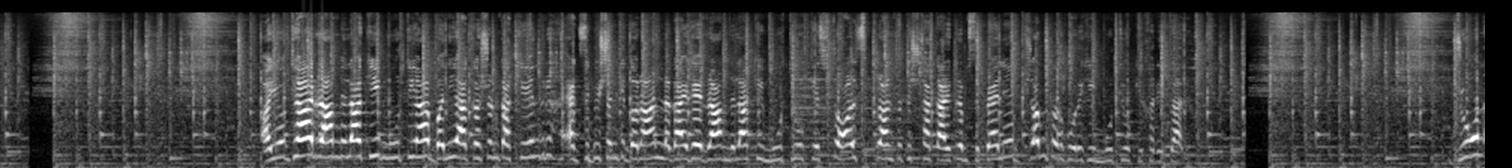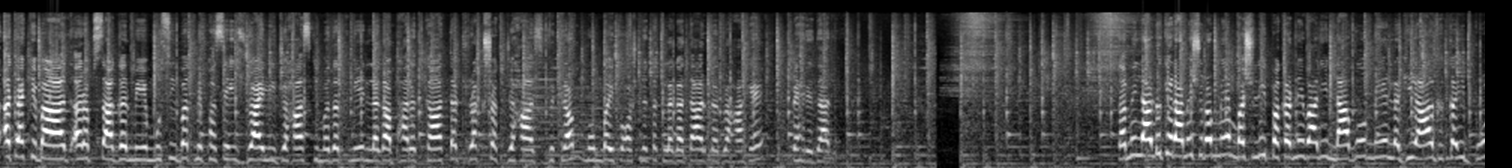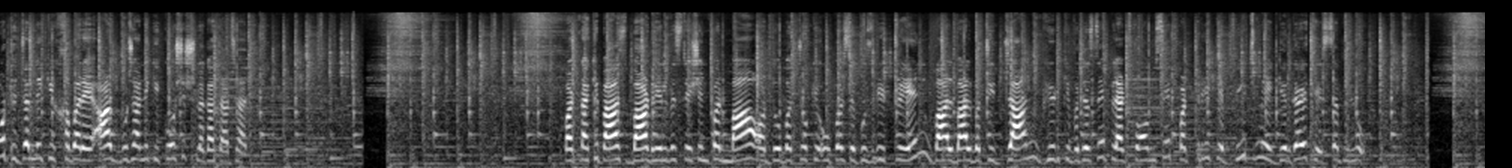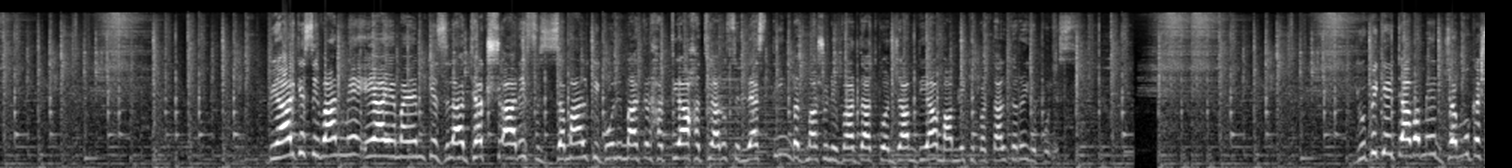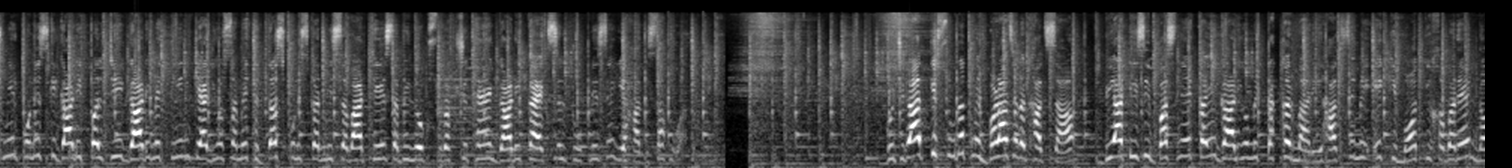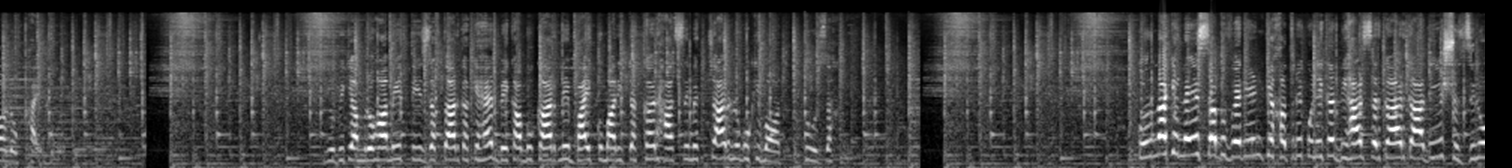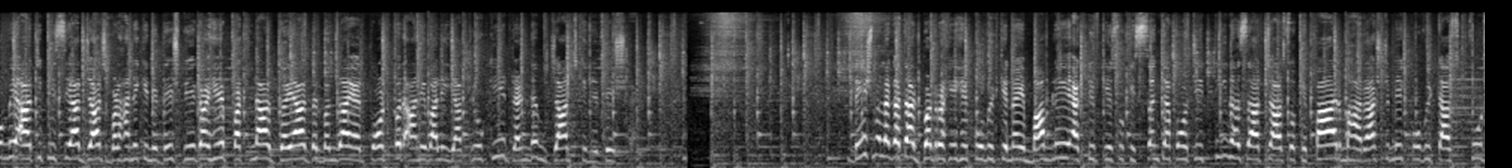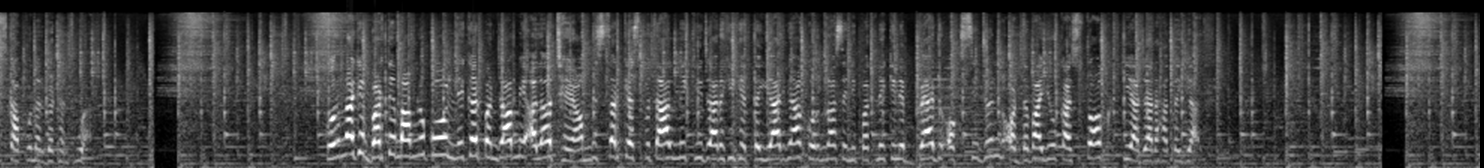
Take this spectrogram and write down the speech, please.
अयोध्या रामलीला की मूर्तियाँ बनी आकर्षण का केंद्र। एग्जीबिशन के दौरान लगाए गए रामलीला की मूर्तियों के स्टॉल्स प्राण प्रतिष्ठा कार्यक्रम से पहले जमकर हो रही मूर्तियों की खरीदारी। ड्रोन अटैक के बाद अरब सागर में मुसीबत में फंसे इजरायली जहाज़ की मदद में लगा भारत का तटरक्षक जहाज़ विक्रम। मुंबई पहुँचने तक लगातार कर रहा है पहरेदारी। तमिलनाडु के रामेश्वरम में मछली पकड़ने वाली नावों में लगी आग। कई बोट जलने की खबर। है आग बुझाने की कोशिश लगातार जारी। पटना के पास बाढ़ रेलवे स्टेशन पर माँ और दो बच्चों के ऊपर से गुजरी ट्रेन। बाल बाल बची जान, भीड़ की वजह से प्लेटफॉर्म से पटरी के बीच में गिर गए थे सभी लोग। बिहार के सिवान में एआईएमआईएम के जिलाध्यक्ष आरिफ जमाल की गोली मारकर हत्या, हथियारों से लैस तीन बदमाशों ने वारदात को अंजाम दिया। मामले की पड़ताल कर रही है पुलिस। यूपी के इटावा में जम्मू कश्मीर पुलिस की गाड़ी पलटी। गाड़ी में तीन कैदियों समेत दस पुलिसकर्मी सवार थे। सभी लोग सुरक्षित हैं। गाड़ी का एक्सल टूटने से यह हादसा हुआ। गुजरात के सूरत में बड़ा सड़क हादसा। बीआरटीसी बस ने कई गाड़ियों में टक्कर मारी। हादसे में एक की मौत की खबर है। नौ लोग घायल हुए। यूपी के अमरोहा में तेज रफ्तार का कहर। बेकाबू कार ने बाइक को मारी टक्कर। हादसे में चार लोगों की मौत। दो जख्मी। कोरोना के नए सब वेरिएंट के खतरे को लेकर बिहार सरकार का आदेश जिलों में आरटीपीसीआर जाँच बढ़ाने के निर्देश दिए गए हैं। पटना गया दरभंगा एयरपोर्ट पर आने वाले यात्रियों की रैंडम जाँच के निर्देश हैं। देश में लगातार बढ़ रहे हैं कोविड के नए मामले। एक्टिव केसों की संख्या पहुँची 3,400 के पार। महाराष्ट्र में कोविड टास्क फोर्स का पुनर्गठन हुआ। कोरोना के बढ़ते मामलों को लेकर पंजाब में अलर्ट है। अमृतसर के अस्पताल में की जा रही है तैयारियाँ। कोरोना से निपटने के लिए बेड, ऑक्सीजन और दवाइयों का स्टॉक किया जा रहा तैयार।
